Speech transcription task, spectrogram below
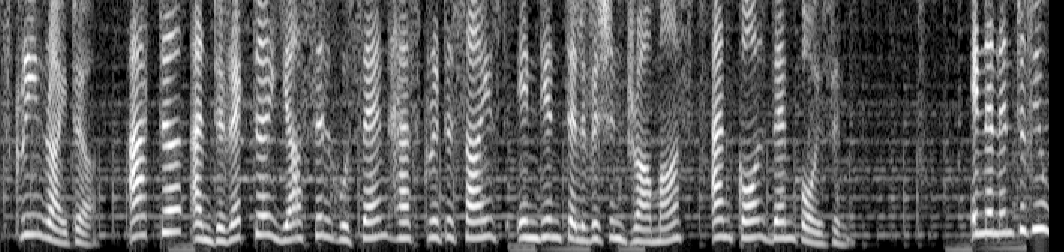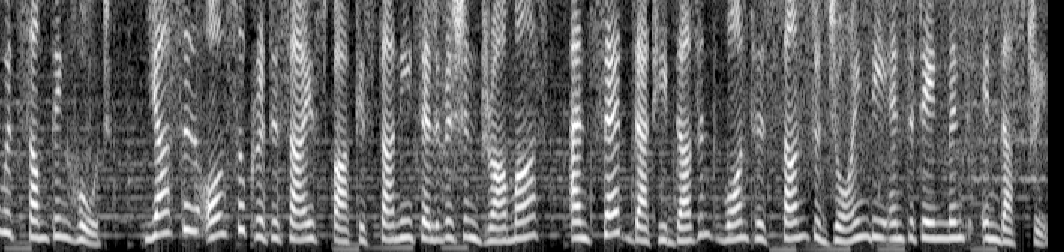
screenwriter, actor and director Yasir Hussain has criticized Indian television dramas and called them poison. In an interview with Something Hot, Yasir also criticized Pakistani television dramas and said that he doesn't want his son to join the entertainment industry.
